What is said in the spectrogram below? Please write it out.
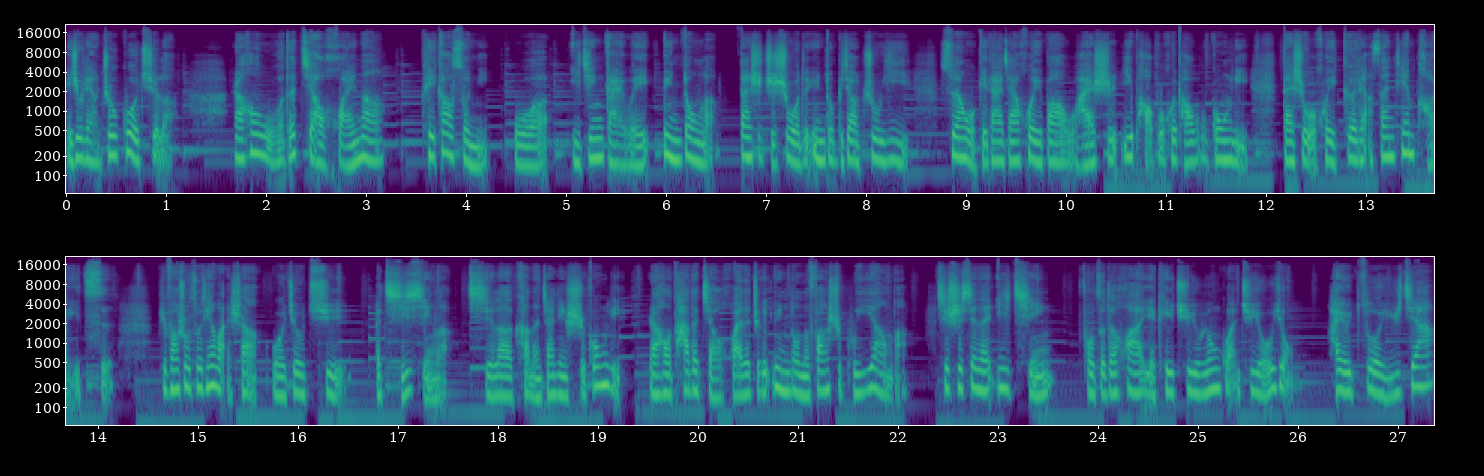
也就两周过去了。然后我的脚踝呢，可以告诉你，我已经改为运动了，但是只是我的运动比较注意。虽然我给大家汇报，我还是一跑步会跑五公里，但是我会隔两三天跑一次。比方说昨天晚上我就去呃骑行了，骑了可能将近十公里。然后他的脚踝的这个运动的方式不一样嘛？其实现在疫情，否则的话也可以去游泳馆去游泳，还有做瑜伽，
